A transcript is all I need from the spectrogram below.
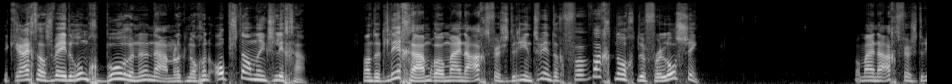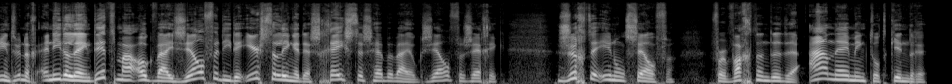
Je krijgt als wederom geborene namelijk nog een opstandingslichaam. Want het lichaam, Romeinen 8 vers 23, verwacht nog de verlossing. Romeinen 8 vers 23. En niet alleen dit, maar ook wij zelf, die de eerstelingen des geestes hebben, wij ook zelf, zeg ik, zuchten in onszelf, verwachtende de aanneming tot kinderen,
